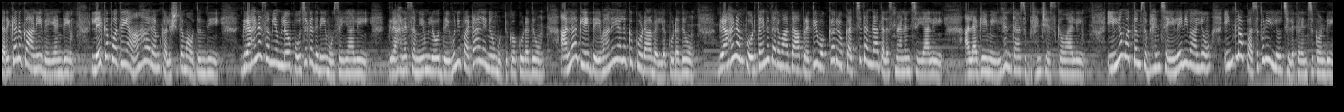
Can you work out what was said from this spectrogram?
గరికను కానీ వేయండి. లేకపోతే ఆహారం కలుషితం అవుతుంది గ్రహణ సమయంలో పూజ గదిని మూసేయాలి. గ్రహణ సమయంలో దేవుని పటాలను ముట్టుకోకూడదు. అలాగే దేవాలయాలకు కూడా వెళ్ళకూడదు. గ్రహణం పూర్తయిన తర్వాత ప్రతి ఒక్కరూ ఖచ్చితంగా తలస్నానం చేయాలి. అలాగే మీ ఇల్లంతా శుభ్రం చేసుకోవాలి. ఇల్లు మొత్తం శుభ్రం చేయలేని వాళ్ళు ఇంట్లో పసుపు నీళ్ళు చిలకరించుకోండి.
